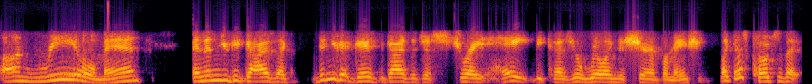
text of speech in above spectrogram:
unreal, man. And then you get guys like, then you get guys, the guys that just straight hate because you're willing to share information. Like there's coaches that,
